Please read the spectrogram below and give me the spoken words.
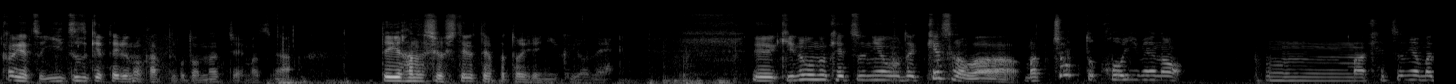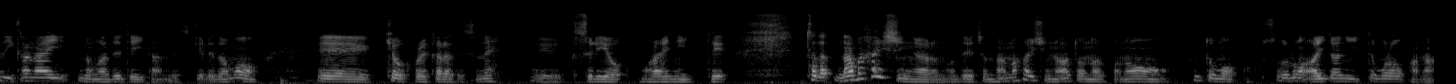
ヶ月言い続けてるのかってことになっちゃいますがっていう話をしてるとやっぱトイレに行くよね、えー、昨日の血尿で今朝は、まあ、ちょっと濃いめのうんまあ血尿までいかないのが出ていたんですけれども、えー、今日これからですね、えー、薬をもらいに行ってただ生配信があるのでちょっと生配信の後になるかな。それともその間に行ってもらおうかな。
